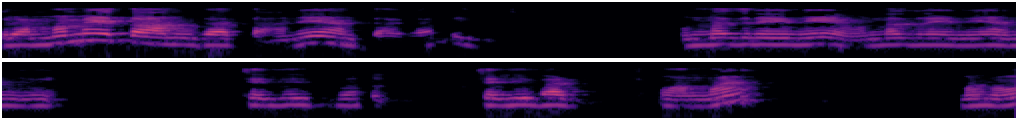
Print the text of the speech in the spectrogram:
బ్రహ్మమే తానుగా తానే అంతగా మిగిలింది. ఉన్నది నేనే ఉన్నది నేనే అని తెలియ తెలియబడటం వలన మనం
